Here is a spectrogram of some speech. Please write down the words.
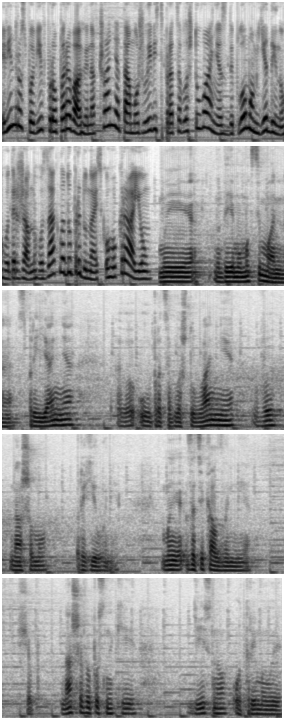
Він розповів про переваги навчання та можливість працевлаштування з дипломом єдиного державного закладу Придунайського краю. Ми надаємо максимальне сприяння у працевлаштуванні в нашому регіоні. Ми зацікавлені, щоб наші випускники дійсно отримали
